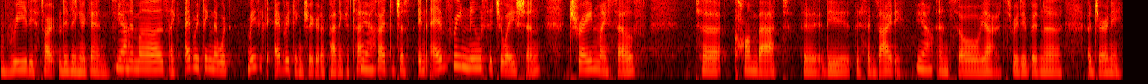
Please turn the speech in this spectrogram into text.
really start living again. Yeah. Cinemas, like everything that would basically everything triggered a panic attack. Yeah. So I had to just in every new situation train myself to combat the, the this anxiety. Yeah. And so yeah, it's really been a, a journey.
